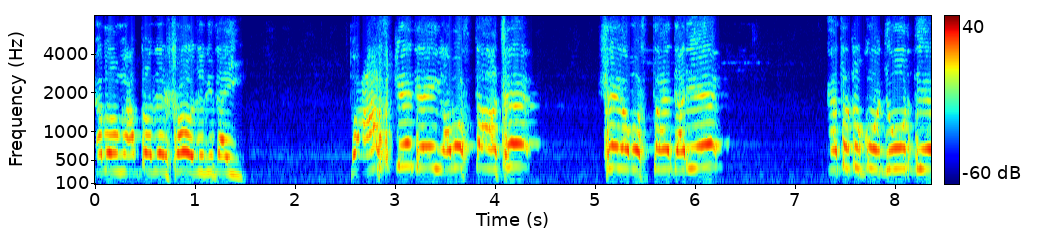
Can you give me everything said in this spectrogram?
এবং আপনাদের সহযোগিতাই। তো আজকে যেই অবস্থা আছে অবস্থায় দাঁড়িয়ে এতটুকু জোর দিয়ে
